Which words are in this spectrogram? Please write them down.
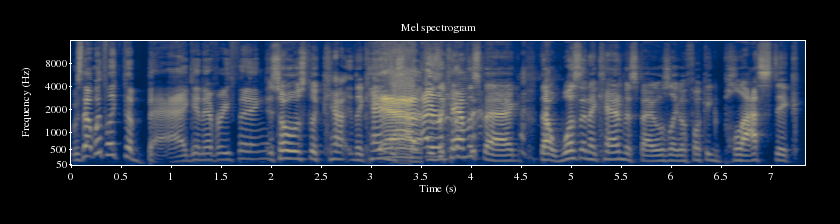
Was that with like the bag and everything? So it was the ca- the canvas. Yeah, bag. It was a canvas bag that wasn't a canvas bag. It was like a fucking plastic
